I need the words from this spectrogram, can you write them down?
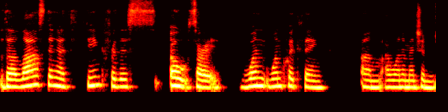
the last thing I think for this, oh, sorry, one, one quick thing um, I want to mention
